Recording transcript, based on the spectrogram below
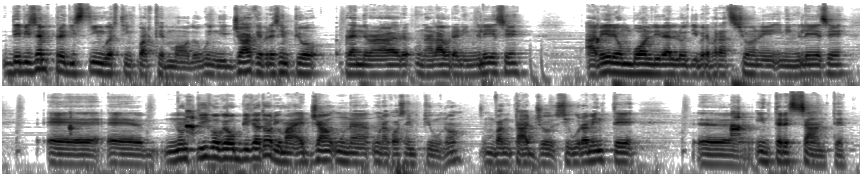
devi sempre distinguerti in qualche modo. Quindi, già che per esempio prendere una, una laurea in inglese, avere un buon livello di preparazione in inglese, è, è, non dico che è obbligatorio, ma è già una, una cosa in più, no? Un vantaggio sicuramente eh, interessante.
